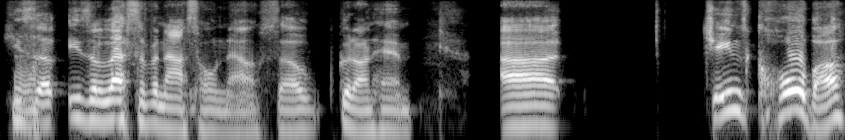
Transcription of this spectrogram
he's a he's a less of an asshole now. So good on him. Uh, James Corber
